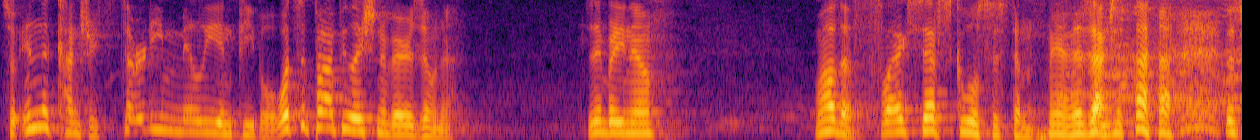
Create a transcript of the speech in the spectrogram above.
So in the country, 30 million people. What's the population of Arizona? Does anybody know? Wow, the Flagstaff school system. Man, this actually. this,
